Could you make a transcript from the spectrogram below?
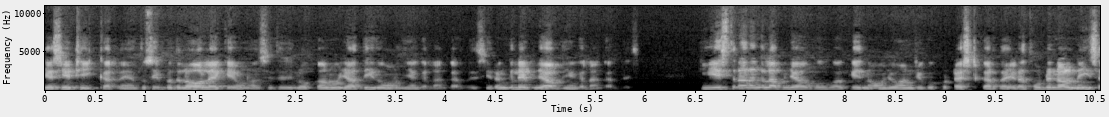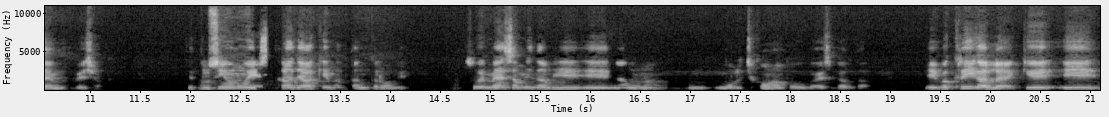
ਕਿ ਅਸੀਂ ਠੀਕ ਕਰ ਰਹੇ ਹਾਂ। ਤੁਸੀਂ ਬਦਲਾਅ ਲੈ ਕੇ ਆਉਣਾ ਸੀ ਤੁਸੀਂ ਲੋਕਾਂ ਨੂੰ ਆਜ਼ਾਦੀ ਦਿਵਾਉਣ ਦੀਆਂ ਗੱਲਾਂ ਕਰਦੇ ਸੀ ਰੰਗਲੇ ਪੰਜਾਬ ਦੀਆਂ ਗੱਲਾਂ ਕਰਦੇ ਸੀ। ਕਿ ਇਸ ਤਰ੍ਹਾਂ ਰੰਗਲਾ ਪੰਜਾਬ ਹੋਊਗਾ ਕਿ ਨੌਜਵਾਨ ਜੇ ਕੋਈ ਪ੍ਰੋਟੈਸਟ ਕਰਦਾ ਜਿਹੜਾ ਤੁਹਾਡੇ ਨਾਲ ਨਹੀਂ ਸਹਿਮਤ ਬੇਸ਼ੱਕ। ਤੇ ਤੁਸੀਂ ਉਹਨੂੰ ਇਸ ਤਰ੍ਹਾਂ ਜਾ ਕੇ ਮੈਂ ਤੰਗ ਕਰੋਗੇ? ਸੋ ਇਹ ਮੈਂ ਸਮਝਦਾ ਵੀ ਇਹ ਇਹ ਇਹਨਾਂ ਨੂੰ ਨਾ ਮੁੱਲ ਚੁਕਾਉਣਾ ਪਊਗਾ ਇਸ ਗੱਲ ਦਾ। ਇਹ ਵੱਖਰੀ ਗੱਲ ਹੈ ਕਿ ਇਹ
